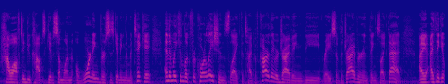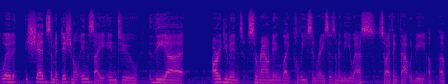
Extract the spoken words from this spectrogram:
how often do cops give someone a warning versus giving them a ticket, and then we can look for correlations like the type of car they were driving, the race of the driver, and things like that. I, I think it would shed some additional insight into the. Uh, argument surrounding like police and racism in the US. So I think that would be a, a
